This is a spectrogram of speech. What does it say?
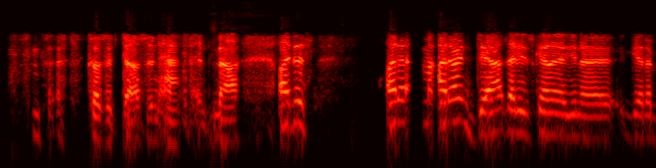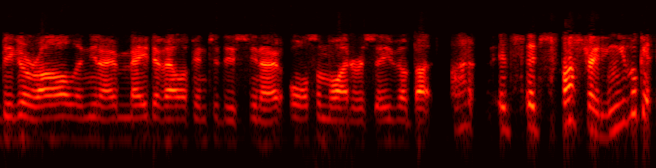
because it doesn't happen. No, I just. I don't, I don't doubt that he's going to, you know, get a bigger role and, you know, may develop into this, you know, awesome wide receiver. But it's it's frustrating. You look at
